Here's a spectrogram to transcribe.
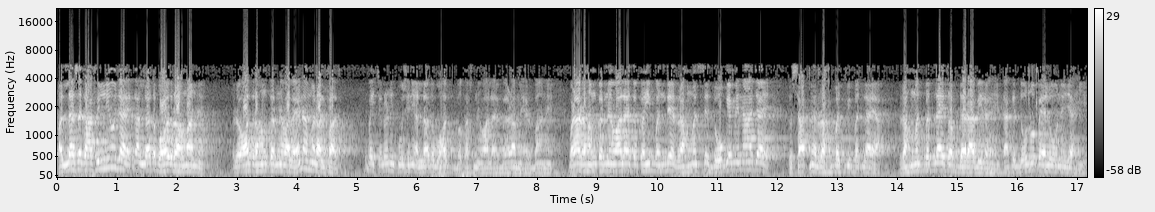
اللہ سے غافل نہیں ہو جائے؟ کہ اللہ تو بہت رحمان ہے، بہت رحم کرنے والا ہے نا ہمارا الفاظ۔ کہ بھائی چلو نہیں، کچھ نہیں، اللہ تو بہت بخشنے والا ہے، بڑا مہربان ہے، بڑا رحم کرنے والا ہے، تو کہیں بندے رحمت سے دھوکے میں نہ آ جائے، تو ساتھ میں رحبت بھی بدلایا رحمت بدلائے تو اب ڈرا بھی رہے، تاکہ دونوں پہلو ہونے چاہیے۔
